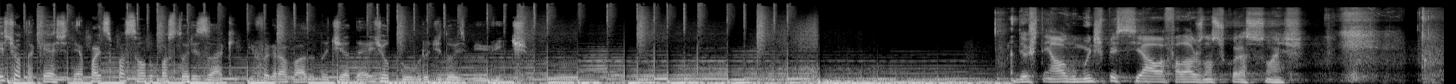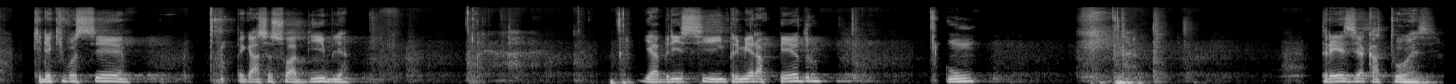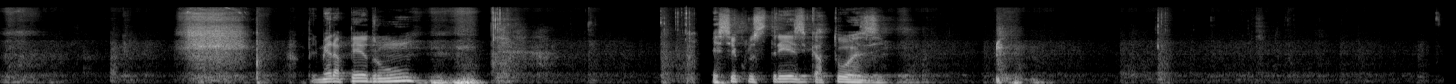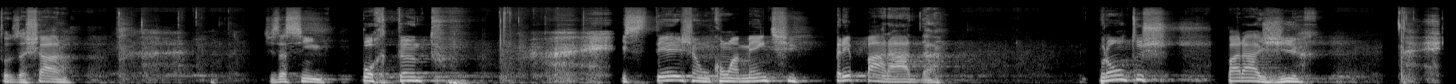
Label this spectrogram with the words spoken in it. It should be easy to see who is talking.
Speaker 1: Este Otacast tem a participação do pastor Isaac e foi gravado no dia 10 de outubro de 2020.
Speaker 2: Deus tem algo muito especial a falar aos nossos corações. Queria que você pegasse a sua Bíblia e abrisse em 1 Pedro 1, 13 a 14. 1 Pedro 1, versículos 13 e 14. Todos acharam? Diz assim: portanto, estejam com a mente preparada, prontos para agir.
